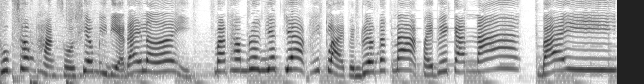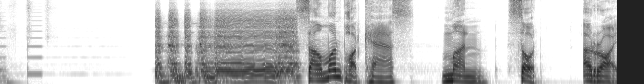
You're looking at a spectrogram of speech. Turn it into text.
ทุกช่องทางโซเชียลมีเดียได้เลย มาทำเรื่องยากๆ ให้กลายเป็นเรื่องนากๆไปด้วยกันนะ by Salmon Podcast มัน สด อร่อย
